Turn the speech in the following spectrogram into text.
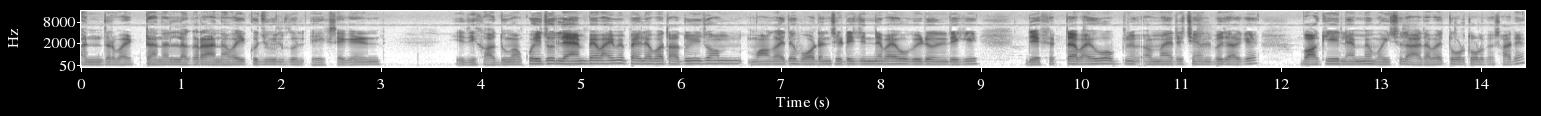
अंदर भाई टनल लग रहा है ना भाई, कुछ बिल्कुल, एक सेकेंड ये दिखा दूँ आपको। ये जो लैम्प है भाई, मैं पहले बता दूँ, ये जो हम वहाँ गए थे वार्डन सिटी जिनने भाई वो वीडियो नहीं देखी, देख सकता है भाई वो अपने मेरे चैनल पे जाके। बाकी ये लैम्प में वहीं से लाया था भाई तोड़ तोड़ के सारे।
